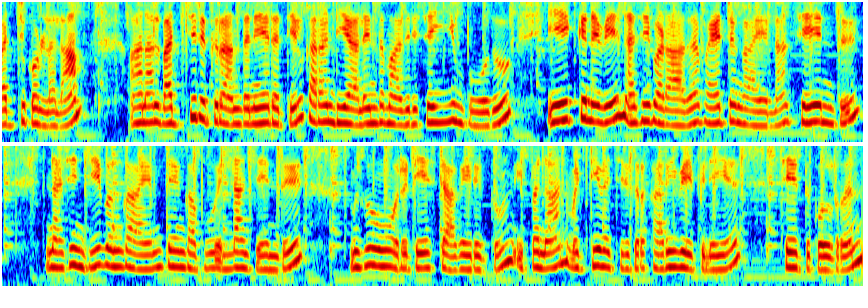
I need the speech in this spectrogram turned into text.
வச்சு கொள்ளலாம். ஆனால் வச்சிருக்கிற அந்த நேரத்தில் கரண்டியால் இந்த மாதிரி செய்யும் போது ஏற்கனவே நசிபடாத பயற்றங்காயெல்லாம் சேர்ந்து நசிஞ்சு வெங்காயம் தேங்காய் பூ எல்லாம் சேர்ந்து மிகவும் ஒரு டேஸ்ட்டாக இருக்கும். இப்போ நான் வெட்டி வச்சிருக்கிற கறிவேப்பிலையை சேர்த்துக்கொள்கிறேன்.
